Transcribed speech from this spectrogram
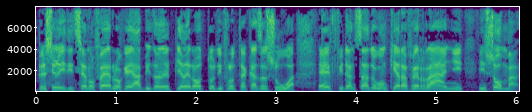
persino di Tiziano Ferro che abita nel pianerottolo di fronte a casa sua, è fidanzato con Chiara Ferragni, insomma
